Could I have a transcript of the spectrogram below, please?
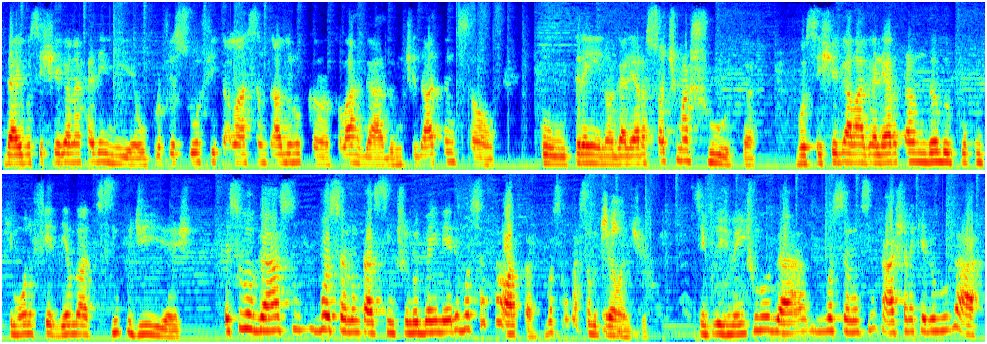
daí você chega na academia, o professor fica lá sentado no canto, largado, não te dá atenção. O treino, a galera só te machuca. Você chega lá, a galera tá andando com o kimono fedendo há cinco dias. Esse lugar, se você não tá se sentindo bem nele, você troca. Você não tá sendo creonte. Simplesmente o lugar, você não se encaixa naquele lugar.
